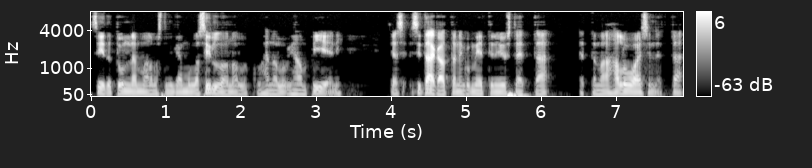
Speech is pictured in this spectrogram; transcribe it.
siitä tunnemaailmasta, mikä mulla silloin on ollut, kun hän on ollut ihan pieni. Ja sitä kautta niin miettinyt just, että, että mä haluaisin, että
